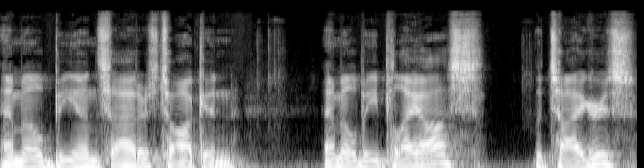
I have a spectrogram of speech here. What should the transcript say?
MLB insiders, talking MLB playoffs, the Tigers,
